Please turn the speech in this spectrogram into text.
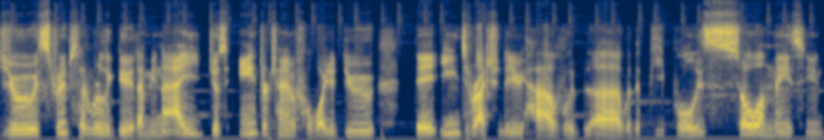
your streams are really good. I mean i just entertain for what you do. The interaction that you have with uh, with the people is so amazing.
